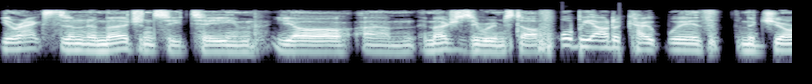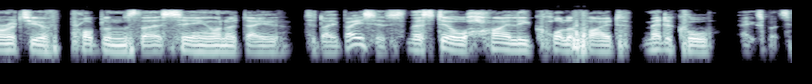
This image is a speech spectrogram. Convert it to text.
your accident emergency team, your um, emergency room staff will be able to cope with the majority of problems they're seeing on a day to day basis. They're still highly qualified medical experts,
